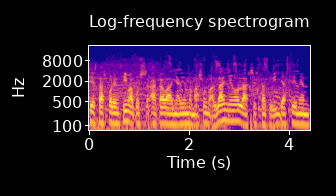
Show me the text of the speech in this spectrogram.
si estás por encima pues acaba añadiendo más uno al daño, las estatuillas tienen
